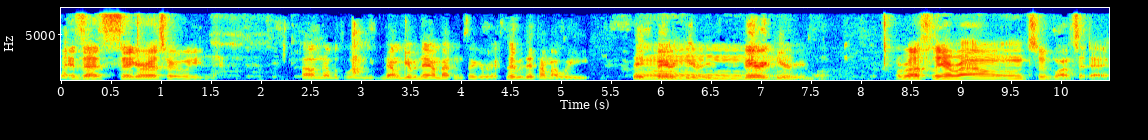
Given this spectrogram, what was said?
is that cigarettes or weed? Um, that was weed. They don't give a damn about them cigarettes. They, they're talking about weed. They very curious. Very curious. Roughly around two blunts a day.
